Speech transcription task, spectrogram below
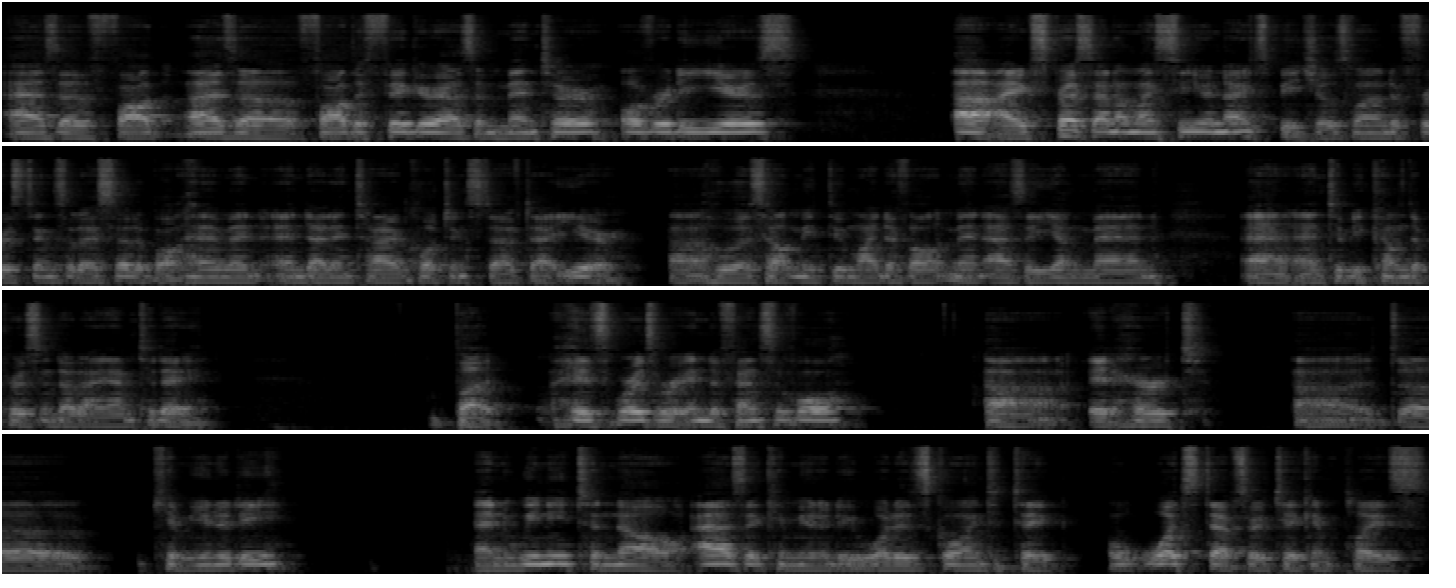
as a father, as a father figure, as a mentor over the years. Uh, I expressed that on my senior night speech. It was one of the first things that I said about him and, and that entire coaching staff that year, uh, who has helped me through my development as a young man and, and to become the person that I am today. But his words were indefensible. Uh, it hurt uh, the community. And we need to know as a community what is going to take, what steps are taking place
